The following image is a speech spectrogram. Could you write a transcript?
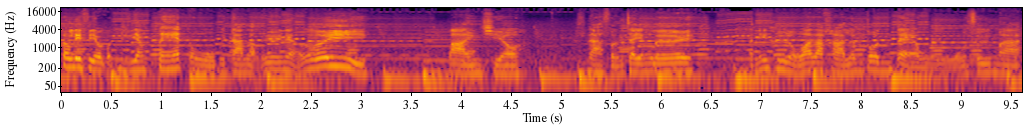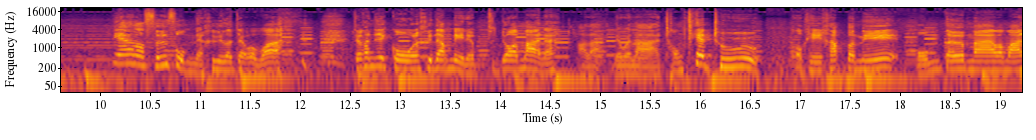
ต้องเรียกสีแดงแป๊ดโอ้โหไปตามหลักเลยเนี่ยเอ้ยปายังเชียวน่าสนใจยังเลยแต่นี่คือแบบว่าราคาเริ่มต้นแต่โอ้โหซื้อมา เนี่ยเราซื้อสุ่มเนี่ยคือเราจะแบบว่าจะคันที่จะโกงคือดาเมจเนี่ยสุดยอดมากนะเอาล่ะเดี๋ยวเวลาช่องเทพทูโอเคครับ ตอนนี้ผมเติมมาประมาณ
